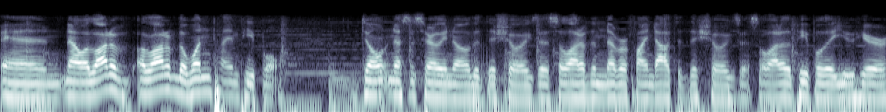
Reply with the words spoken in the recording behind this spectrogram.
And now a lot of a lot of the one-time people don't necessarily know that this show exists. A lot of them never find out that this show exists. A lot of the people that you hear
